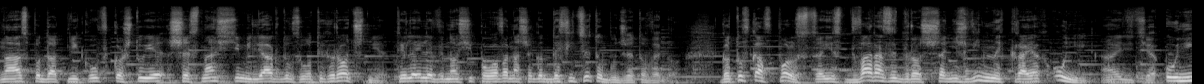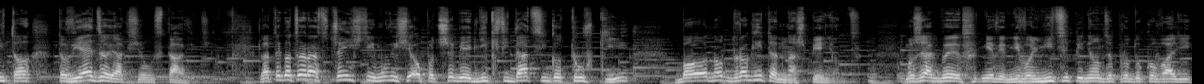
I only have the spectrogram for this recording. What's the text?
nas, podatników, kosztuje 16 miliardów złotych rocznie. Tyle, ile wynosi połowa naszego deficytu budżetowego. Gotówka w Polsce jest dwa razy droższa niż w innych krajach Unii. A widzicie, Unii to, to wiedzą, jak się ustawić. Dlatego coraz częściej mówi się o potrzebie likwidacji gotówki, bo no, drogi ten nasz pieniądz. Może jakby, nie wiem, niewolnicy pieniądze produkowali,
